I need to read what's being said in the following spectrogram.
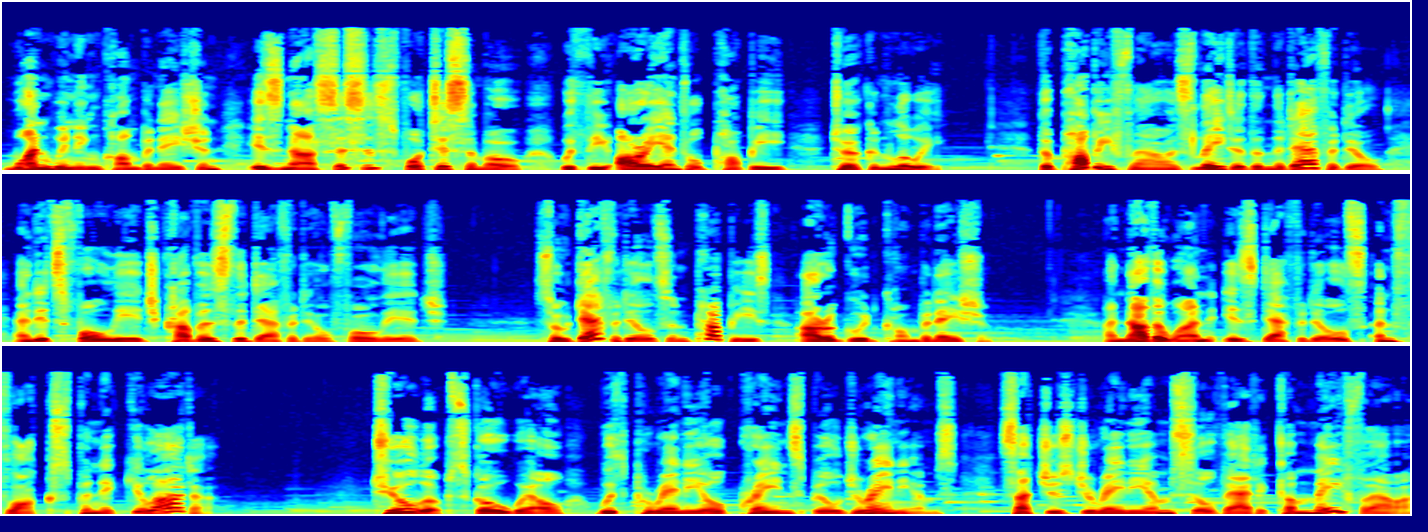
one winning combination is Narcissus fortissimo with the oriental poppy Turkenlouis. The poppy flowers later than the daffodil, and its foliage covers the daffodil foliage. So daffodils and poppies are a good combination. Another one is daffodils and phlox paniculata. Tulips go well with perennial cranesbill geraniums, such as Geranium sylvatica mayflower,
